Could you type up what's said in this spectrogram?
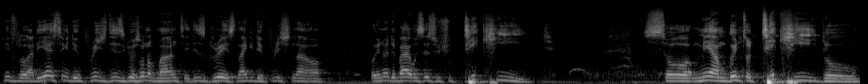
People at the yesterday they preach this grace. One of my auntie, this grace, now you they preach now. But you know the Bible says we should take heed. So me, I'm going to take heed, though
